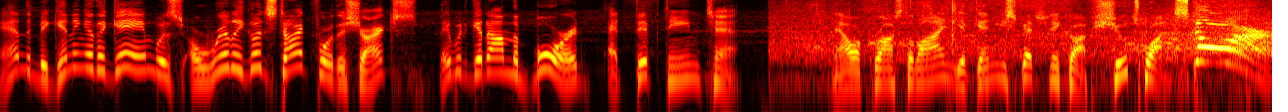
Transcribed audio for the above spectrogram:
And the beginning of the game was a really good start for the Sharks. They would get on the board at 15 10. Now across the line, Yevgeny Svechnikov shoots one. Score!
